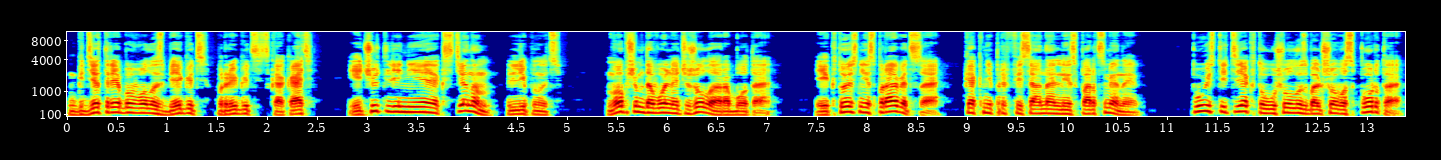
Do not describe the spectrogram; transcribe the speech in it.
где требовалось бегать, прыгать, скакать и чуть ли не к стенам липнуть. В общем, довольно тяжелая работа. И кто с ней справится, как непрофессиональные спортсмены? Пусть и те, кто ушел из большого спорта,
